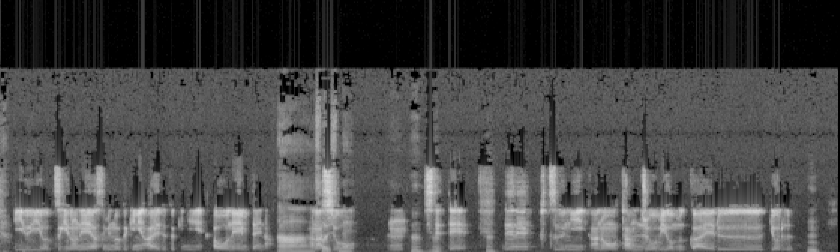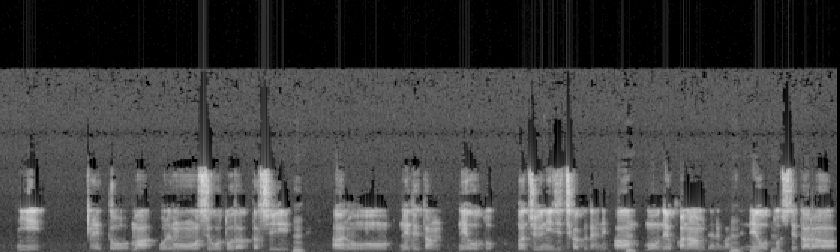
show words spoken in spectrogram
いいよいいよ、次のね、休みの時に会える時に会おうね、みたいな話を、すね。ううんん、してて、うんでね、普通に、あの、誕生日を迎える夜うんに、えっと、まあ、俺も仕事だったし、うんあの、寝てたん、寝ようと。まあ、12時近くだよね。ああ、うんもう寝ようかな、みたいな感じでうん寝ようとしてたら、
